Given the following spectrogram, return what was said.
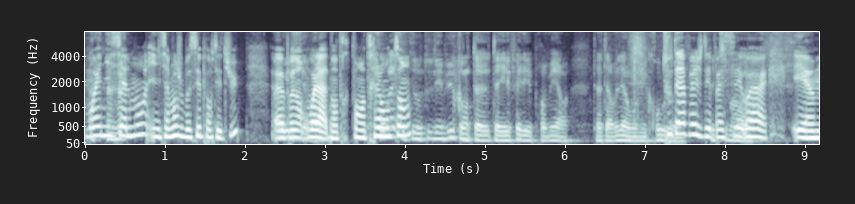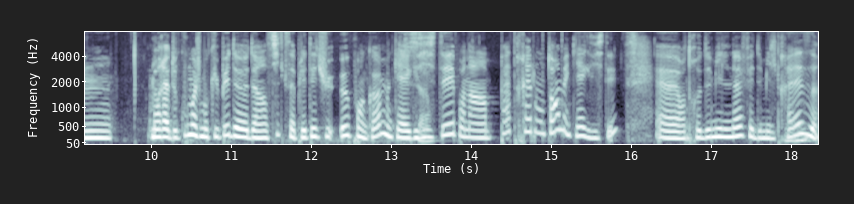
Moi, initialement, initialement, je bossais pour Tétu. Ah pendant, voilà, pendant très longtemps. C'était au tout début quand tu avais fait les premières intervenais à mon micro. Tout à fait, je dépassais. Ouais. ouais. Et. Euh, bref, du coup, moi, je m'occupais d'un site qui s'appelait tétue.com, qui a existé pendant un, pas très longtemps, mais qui a existé euh, entre 2009 et 2013. Mmh, mmh.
